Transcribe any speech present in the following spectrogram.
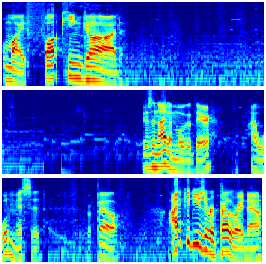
Oh my fucking god. There's an item over there. I would miss it. Repel. I could use a repel right now.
